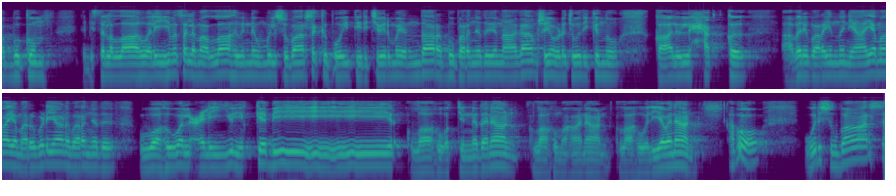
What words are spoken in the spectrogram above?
റബ്ബുക്കും? നബി സല്ലല്ലാഹു അലൈഹി വസല്ലം അള്ളാഹുവിന്റെ മുമ്പിൽ ശുപാർശക്ക് പോയി തിരിച്ചു വരുമ്പോൾ എന്താ റബ്ബ് പറഞ്ഞത് എന്ന് ആകാംക്ഷയോടെ ചോദിക്കുന്നു. കാലുൽ ഹക്ക് അവർ പറയുന്ന ന്യായമായ മറുപടിയാണ് പറഞ്ഞത്. വഹുവൽ അലിയുൽ കബീർ. അള്ളാഹു അത്യുന്നതനാണ് അള്ളാഹു മഹാനാണ് അള്ളാഹു വലിയവനാണ്. അപ്പോ ഒരു ശുപാർശ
